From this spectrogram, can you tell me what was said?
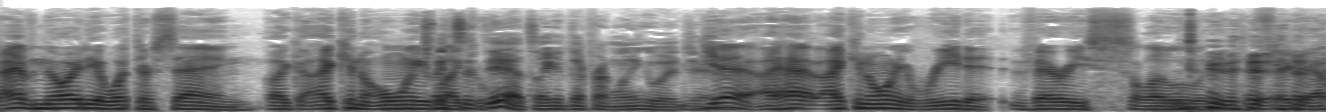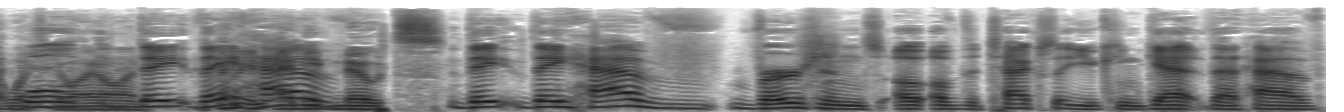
I have no idea what they're saying. Like I can only It's like a, yeah, it's like a different language. yeah I have I can only read it very slowly to figure out what's well, going on. they they I, mean, have I need notes. they they have versions of, of the text that you can get that have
